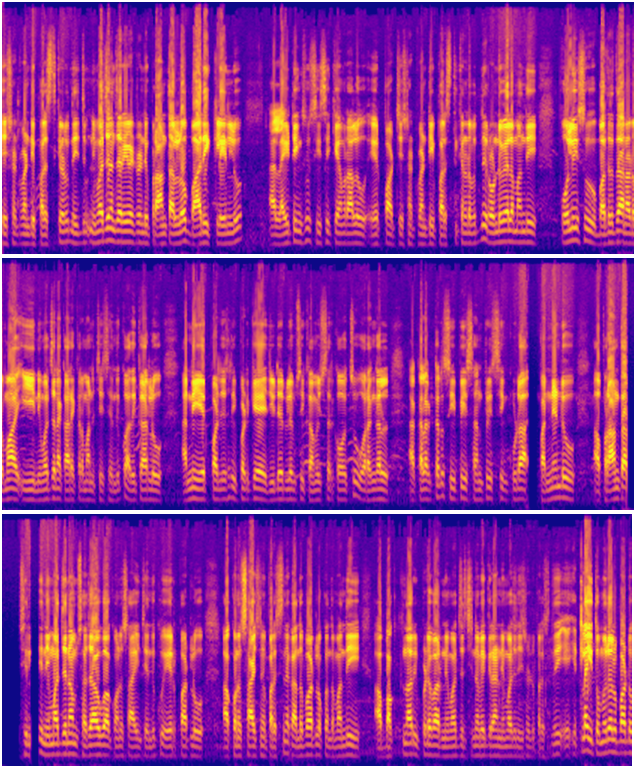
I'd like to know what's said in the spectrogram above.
చేసినటువంటి పరిస్థితి నిమజ్జనం జరిగేటువంటి ప్రాంతాల్లో భారీ క్లేన్లు లైటింగ్స్ సీసీ కెమెరాలు ఏర్పాటు చేసినటువంటి పరిస్థితి కనబడుతుంది. రెండు వేల మంది పోలీసు భద్రతా నడుమ ఈ నిమజ్జన కార్యక్రమాన్ని చేసేందుకు అధికారులు అన్ని ఏర్పాటు చేశారు. ఇప్పటికే జీడబ్ల్యూఎంసీ కమిషనర్ కావచ్చు వరంగల్ కలెక్టర్ సిపి సన్ప్రీత్ సింగ్ కూడా పన్నెండు ఆ ప్రాంతాల నిమజ్జనం సజావుగా కొనసాగించేందుకు ఏర్పాట్లు కొనసాగించిన పరిస్థితి నాకు అందుబాటులో కొంతమంది ఆ భక్తున్నారు. ఇప్పుడే వారు నిమజ్జనం చిన్న విగ్రహాన్ని నిమజ్జనం చేసిన పరిస్థితి. ఇట్లా ఎట్లా ఈ తొమ్మిది రోజుల పాటు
